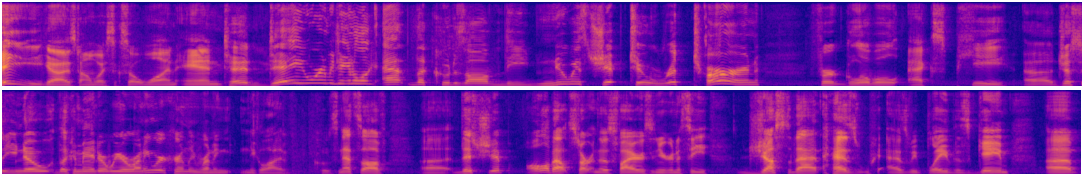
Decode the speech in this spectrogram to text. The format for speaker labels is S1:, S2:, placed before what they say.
S1: Hey guys, Tommyboy601, and today we're going to be taking a look at the Kutuzov, the newest ship to return for Global XP. Uh, just so you know, the commander we are running, we're currently running Nikolai Kuznetsov. Uh, this ship, all about starting those fires, and you're going to see just that as as we play this game. Uh,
